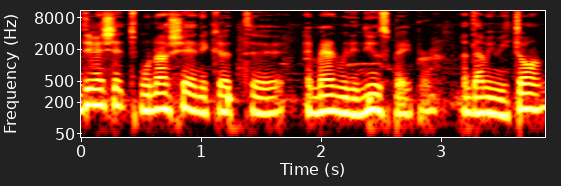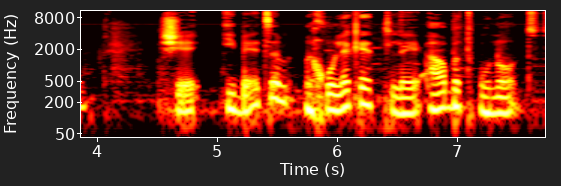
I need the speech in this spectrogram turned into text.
רבה. יודעים, יש תמונה שנקראת uh, A Man with a Newspaper, אדם עם עיתון, שהיא בעצם מחולקת לארבע תמונות,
